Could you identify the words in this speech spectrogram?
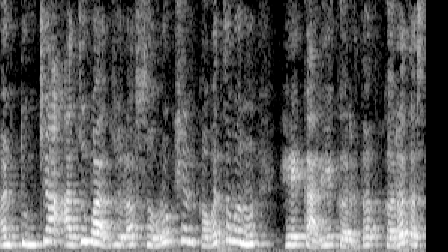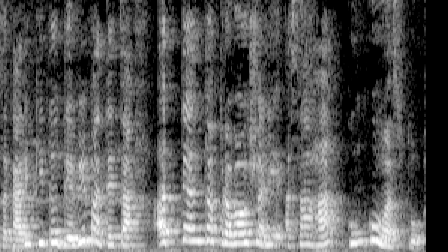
आणि तुमच्या आजूबाजूला संरक्षण कवच म्हणून हे कार्य करत करत असतं. कारण की तो देवी मातेचा अत्यंत प्रभावशाली असा हा कुंकू असतो.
